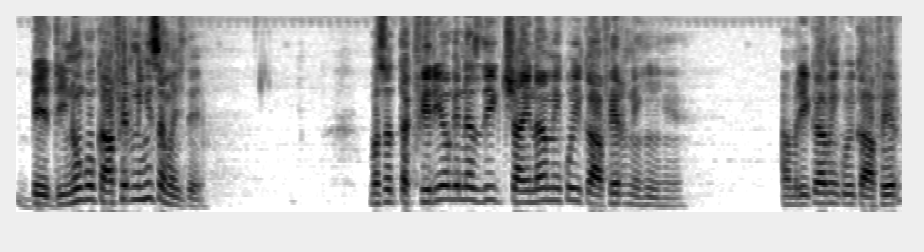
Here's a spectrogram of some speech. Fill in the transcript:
बेदीनों को काफिर नहीं समझते। मसद तकफीरियों के नज़दीक चाइना में कोई काफिर नहीं है, अमेरिका में कोई काफिर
